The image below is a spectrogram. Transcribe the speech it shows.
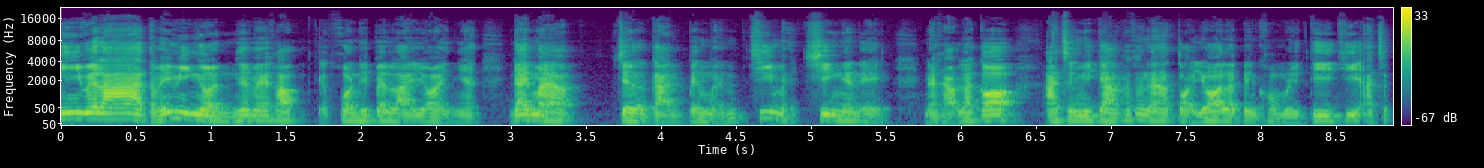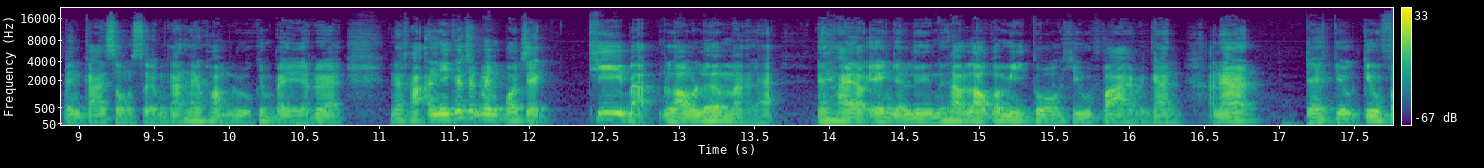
มีเวลาแต่ไม่มีเงินใช่ไหมครับคนที่เป็นรายย่อยอย่างเงี้ยได้มา เจอกันเป็นเหมือนที่แมทชิ่งนั่นเองนะครับแล้วก็อาจจะมีการพัฒนาต่อยอดและเป็นคอมมูนิตี้ที่อาจจะเป็นการส่งเสริมการให้ความรู้ขึ้นไปเรื่อยๆนะครับอันนี้ก็จะเป็นโปรเจกต์ที่แบบเราเริ่มมาแล้วในไทยเราเองอย่าลืมนะครับเราก็มีตัวคิวไฟล์เหมือนกันอันนั้นเดี๋ยวคิวไฟ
